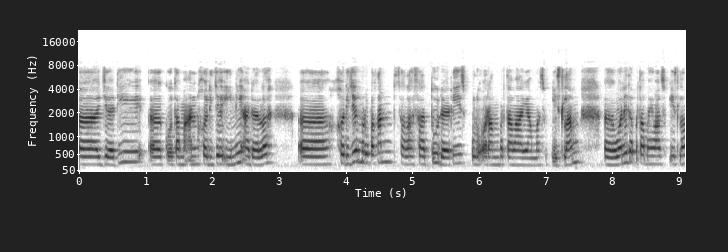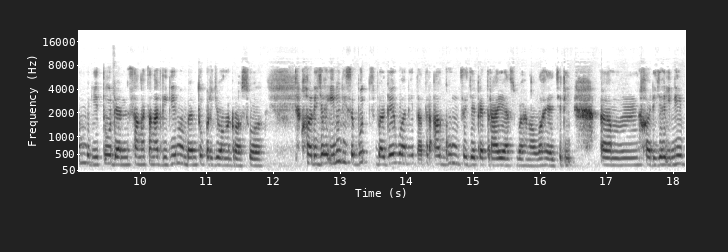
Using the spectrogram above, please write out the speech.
Uh, jadi uh, keutamaan Khadijah ini adalah uh, Khadijah merupakan salah satu dari 10 orang pertama yang masuk Islam, uh, wanita pertama yang masuk Islam begitu dan sangat-sangat gigih membantu perjuangan Rasul. Khadijah ini disebut sebagai wanita teragung sejagat raya, subhanallah ya. Jadi um, Khadijah ini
